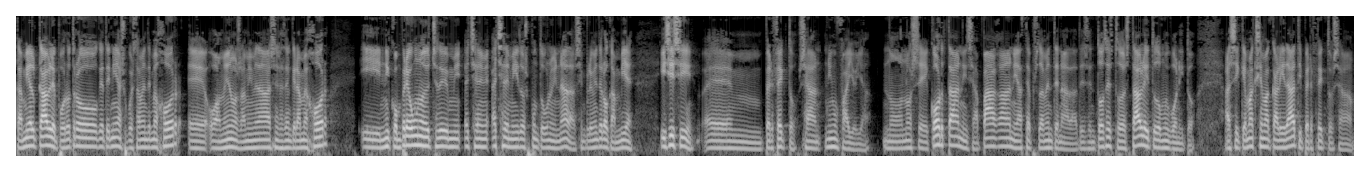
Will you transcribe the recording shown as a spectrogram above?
Cambié el cable por otro que tenía supuestamente mejor, eh, o al menos a mí me daba la sensación que era mejor, y ni compré uno de HDMI, 2.1 ni nada, simplemente lo cambié. Y sí, sí, em, perfecto, o sea, ni un fallo ya. No, no se corta, ni se apaga, ni hace absolutamente nada. Desde entonces todo estable y todo muy bonito. Así que máxima calidad y perfecto, o sea,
